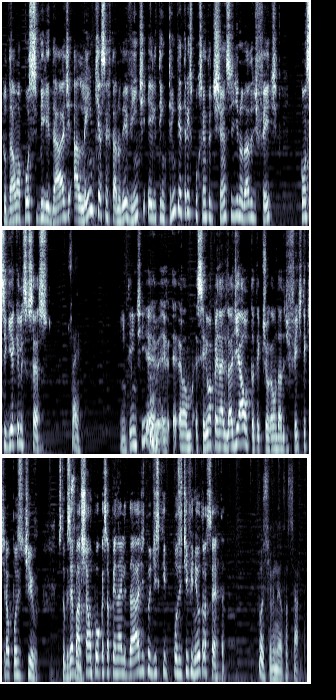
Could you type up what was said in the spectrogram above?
Tu dá uma possibilidade, além de acertar no D20, ele tem 33% de chance de, no dado de fate, conseguir aquele sucesso. Isso aí. Entendi. É, é- é uma- seria uma penalidade alta ter que jogar um dado de fate e ter que tirar o positivo. Se tu quiser Sim. baixar um pouco essa penalidade, tu diz que positivo e neutro acerta. Positivo e neutro, certo.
